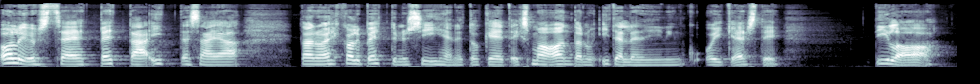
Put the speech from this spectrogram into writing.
oli just se, että pettää itsensä ja, tai no ehkä oli pettynyt siihen, että okei, että eikö mä oon antanut itselleni niinku oikeasti tilaa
